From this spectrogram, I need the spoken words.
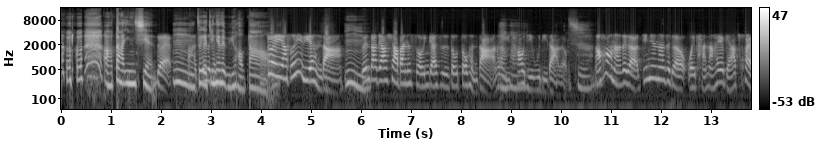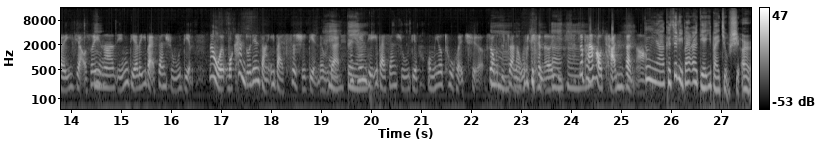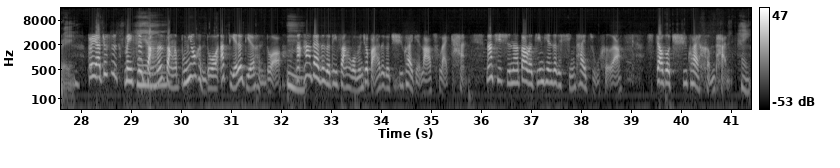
啊，大阴线，对，嗯，啊这个今天的雨好大哦，对呀，昨天雨也很大，嗯，昨天大家下班的时候应该是都都很大，那个雨超级无敌大的，是。然后呢，这个今天呢，这个尾盘呢，他又给他踹了一脚，所以呢，已经跌了一百三十五点。那我我看昨天涨一百四十点，对不对？那今天跌一百三十五点，我们又吐回去了，所以我们只赚了五点而已。这盘好残忍啊！对呀，可是礼拜二跌一百九十二，哎。对呀，就是每次涨的涨了不没有很多，那跌的跌了很多。嗯。那那在这个地方，我们就把它这个区块给拉出来看。那其实呢，到了今天这个形态组合啊。叫做区块横盘，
